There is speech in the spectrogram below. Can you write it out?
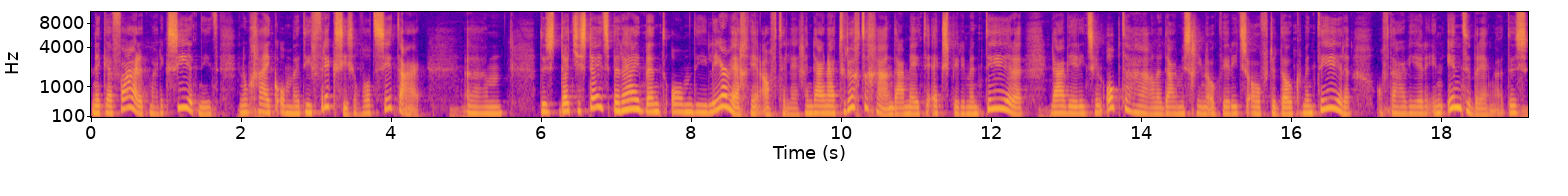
En ik ervaar het, maar ik zie het niet. En hoe ga ik om met die fricties? Of wat zit daar? Um, dus dat je steeds bereid bent om die leerweg weer af te leggen en daarnaar terug te gaan, daarmee te experimenteren, daar weer iets in op te halen, daar misschien ook weer iets over te documenteren of daar weer in in te brengen. Dus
